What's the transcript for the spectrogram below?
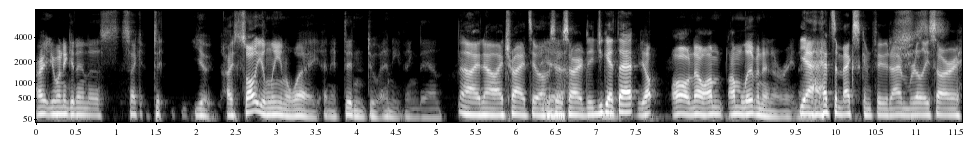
All right you want to get into this second t- you i saw you lean away and it didn't do anything dan I know I tried to. I'm so sorry. Did you get that? yep oh no i'm i'm living in it right now Yeah, I had some Mexican food. I'm really sorry.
